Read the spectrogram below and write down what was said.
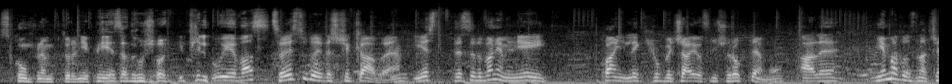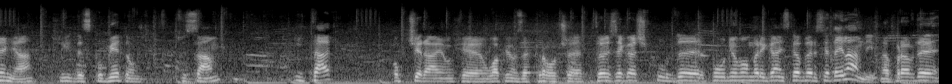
z kumplem, który nie pije za dużo i pilnuje was. Co jest tutaj też ciekawe, jest zdecydowanie mniej pań lekkich obyczajów niż rok temu, ale nie ma to znaczenia, czy idę z kobietą, czy sam, i tak obcierają się, łapią za krocze. To jest jakaś, kurde, południowoamerykańska wersja Tajlandii. Naprawdę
